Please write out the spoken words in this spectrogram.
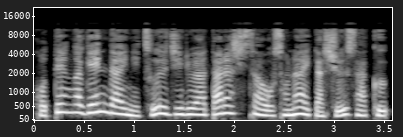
古典が現代に通じる新しさを備えた修作。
